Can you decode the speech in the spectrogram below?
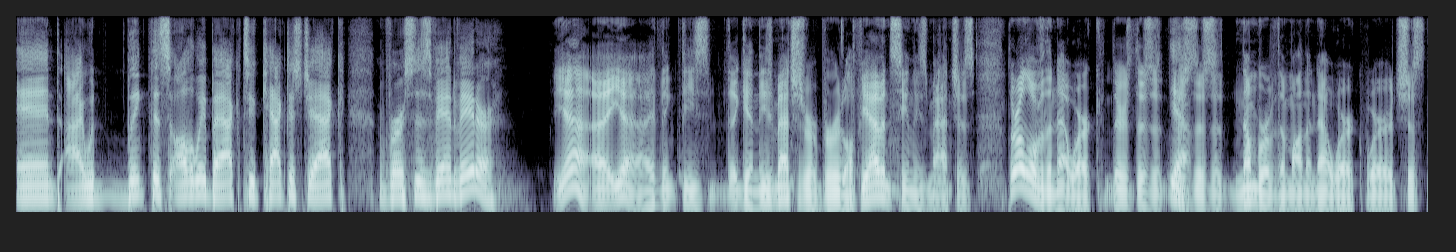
And I would link this all the way back to Cactus Jack versus Van Vader. Yeah, uh, yeah. I think these again these matches were brutal. If you haven't seen these matches, they're all over the network. There's there's a Yeah. there's, there's a number of them on the network where it's just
